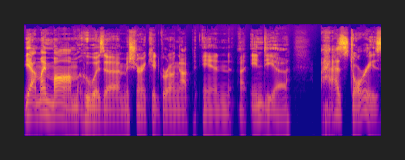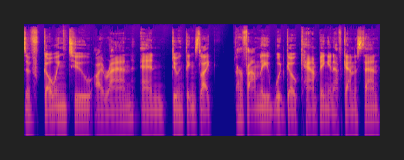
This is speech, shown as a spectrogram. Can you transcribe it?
yeah. My mom, who was a missionary kid growing up in uh, India, has stories of going to Iran and doing things like her family would go camping in Afghanistan.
